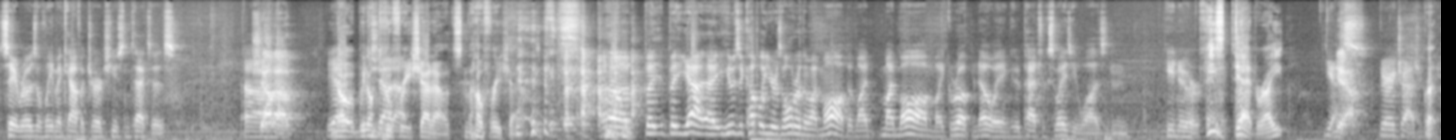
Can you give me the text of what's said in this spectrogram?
St. Rose of Lima Catholic Church, Houston, Texas. Shout out. Yeah, no, we don't do out. free shout outs. No free shout outs. But but yeah, uh, he was a couple years older than my mom. But my, my mom like grew up knowing who Patrick Swayze was, and he knew her. He's too. dead, right? Yes, Yeah. very tragically. Right.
